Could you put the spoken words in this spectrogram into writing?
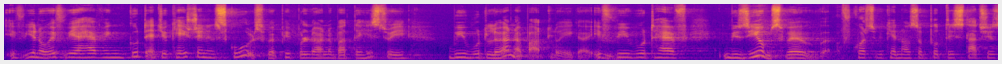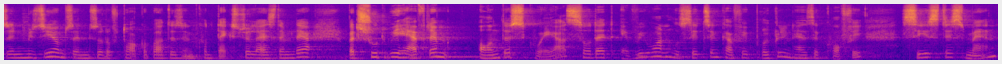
if you know, if we are having good education in schools where people learn about the history, we would learn about Lueger. If we would have museums where, of course, we can also put these statues in museums and sort of talk about this and contextualize them there. But should we have them on the square so that everyone who sits in Café Prückel and has a coffee sees this man?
